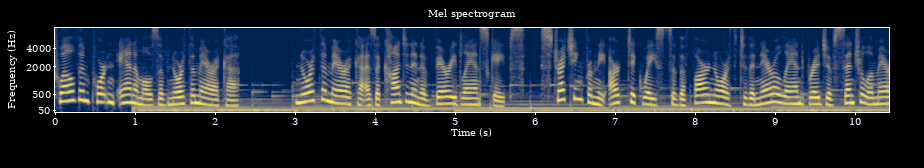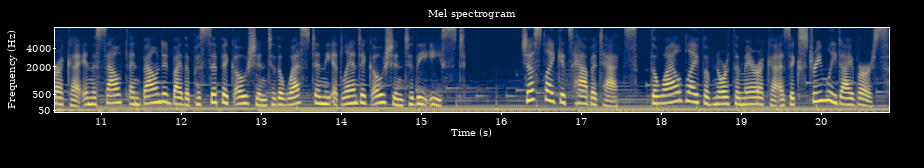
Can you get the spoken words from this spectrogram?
12 Important Animals of North America North America is a continent of varied landscapes, stretching from the Arctic wastes of the far north to the narrow land bridge of Central America in the south and bounded by the Pacific Ocean to the west and the Atlantic Ocean to the east. Just like its habitats, the wildlife of North America is extremely diverse,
